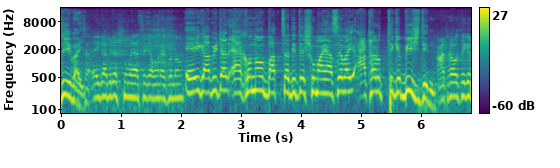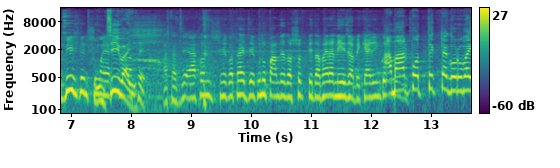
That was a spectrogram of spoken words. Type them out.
জি ভাই। আচ্ছা এই গাভিটার সময় আছে কেমন এখনও? এই গাভিটার এখনও বাচ্চা দিতে সময় আছে ভাই আঠারো থেকে বিশ দিন। আঠারো থেকে বিশ দিন সময় জি ভাই। আচ্ছা যে এখন সে কথায় যে কোনো প্রান্তে দর্শক পিতা ভাইরা নিয়ে যাবে ক্যারিং করে আমার প্রত্যেকটা গরু ভাই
